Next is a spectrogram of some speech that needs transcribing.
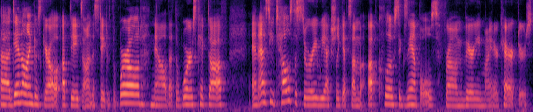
uh, Dandelion gives Geralt updates on the state of the world now that the war is kicked off. And as he tells the story, we actually get some up close examples from very minor characters.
